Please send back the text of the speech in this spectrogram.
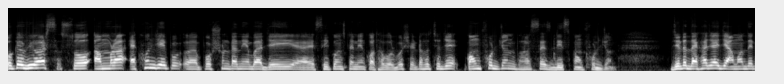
ওকে ভিউয়ার্স সো আমরা এখন যে পোর্শনটা নিয়ে বা যেই সিকোয়েন্সটা নিয়ে কথা বলব, সেটা হচ্ছে যে comfort zone versus discomfort zone যেটা দেখা যায় যে আমাদের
